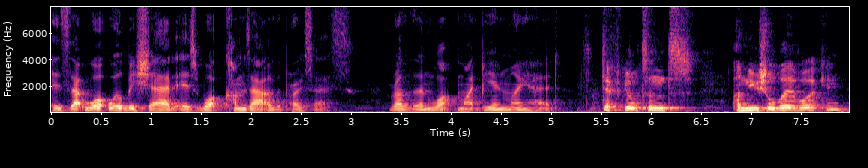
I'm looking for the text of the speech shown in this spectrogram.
is that what will be shared is what comes out of the process rather than what might be in my head. It's a difficult and unusual way of working?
